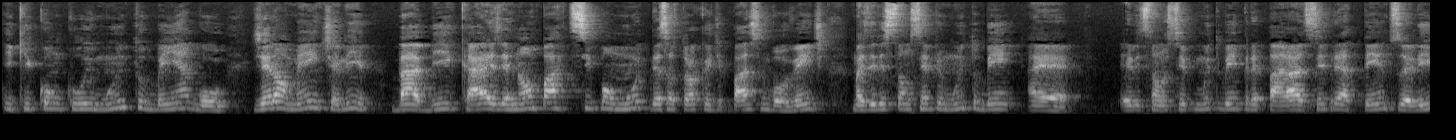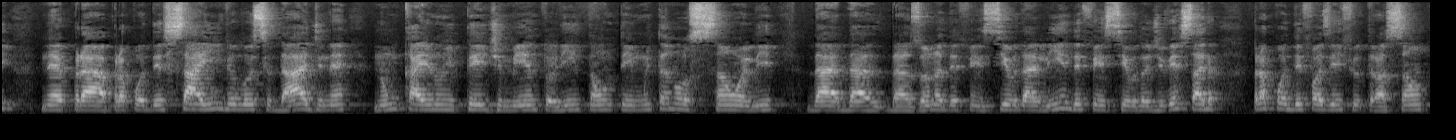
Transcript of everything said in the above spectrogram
e que conclui muito bem a gol. Geralmente ali, Babi e Kaiser não participam muito dessa troca de passe envolvente, mas eles estão sempre muito bem... É, eles são sempre muito bem preparados, sempre atentos ali, né, para poder sair em velocidade, né, não cair no impedimento ali, então tem muita noção ali da, da, da zona defensiva, da linha defensiva do adversário, para poder fazer infiltração,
